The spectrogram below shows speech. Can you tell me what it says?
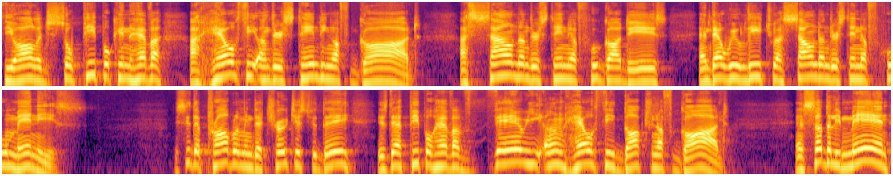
theology so people can have a, a healthy understanding of God, a sound understanding of who God is, and that will lead to a sound understanding of who man is. You see, the problem in the churches today is that people have a very unhealthy doctrine of God. And suddenly, men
